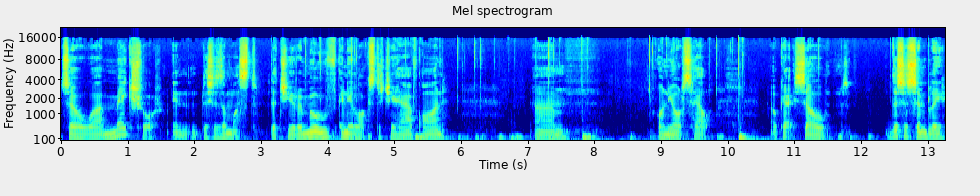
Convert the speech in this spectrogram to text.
So uh, make sure, and this is a must, that you remove any locks that you have on um, on your cell. Okay, so this is simply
